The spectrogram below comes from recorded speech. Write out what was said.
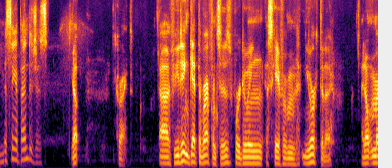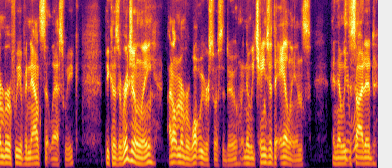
missing appendages. Yep, correct. Uh, if you didn't get the references, we're doing Escape from New York today. I don't remember if we have announced it last week because originally I don't remember what we were supposed to do, and then we changed it to aliens, and then we decided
